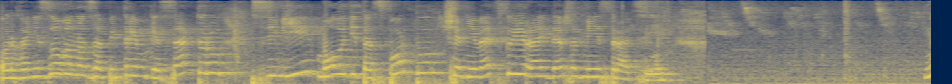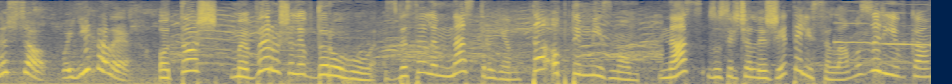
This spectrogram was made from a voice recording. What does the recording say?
організовано за підтримки сектору сім'ї, молоді та спорту Чернівецької райдержадміністрації. Ну що, поїхали? Отож, ми вирушили в дорогу з веселим настроєм та оптимізмом. Нас зустрічали жителі села Мозорівка.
